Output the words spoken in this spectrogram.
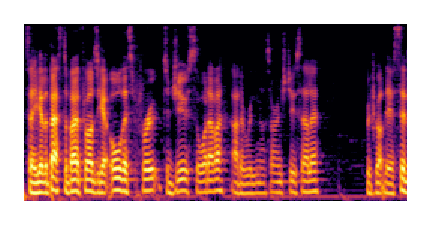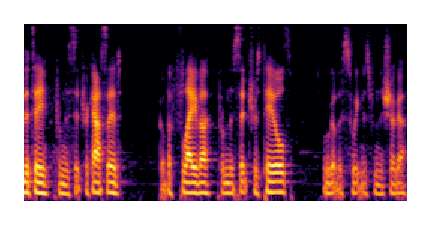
So you get the best of both worlds, you get all this fruit to juice or whatever. I had a really nice orange juice earlier. We've got the acidity from the citric acid, got the flavor from the citrus peels, we've got the sweetness from the sugar.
